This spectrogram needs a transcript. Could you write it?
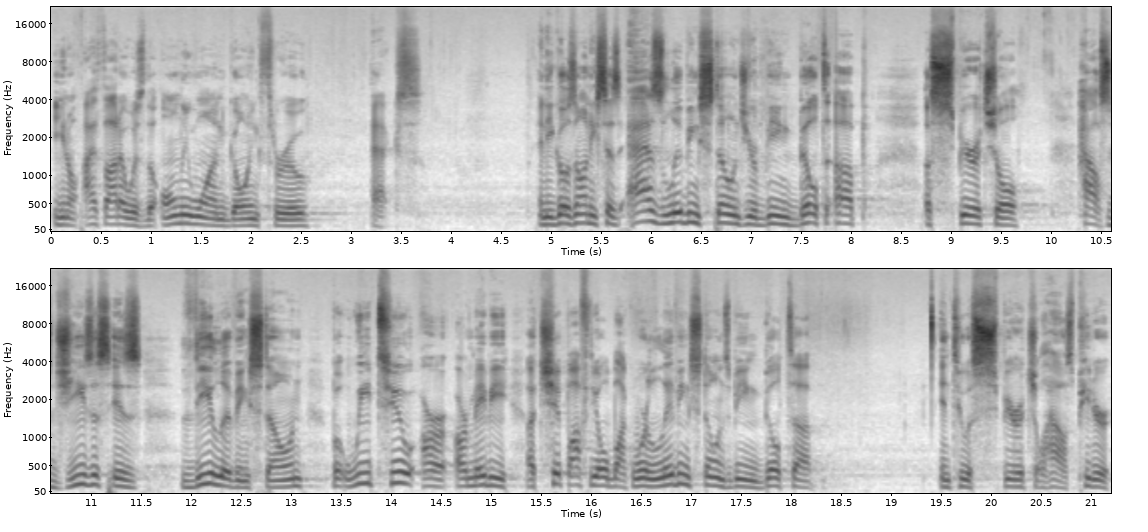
You know, I thought I was the only one going through X. And he goes on, he says, As living stones, you're being built up a spiritual house. Jesus is the living stone, but we too are, are maybe a chip off the old block. We're living stones being built up into a spiritual house. Peter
